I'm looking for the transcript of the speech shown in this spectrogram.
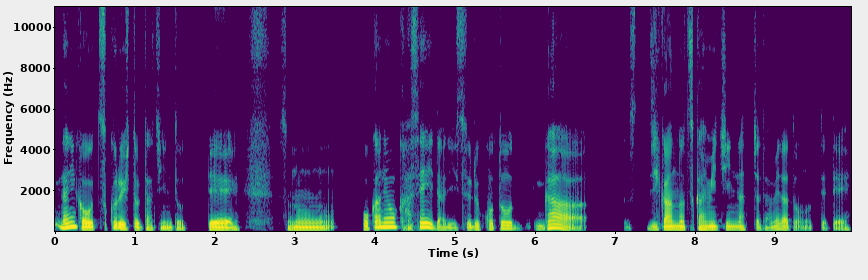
何かを作る人たちにとって、そのお金を稼いだりすることが、時間の使い道になっちゃダメだと思ってて、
